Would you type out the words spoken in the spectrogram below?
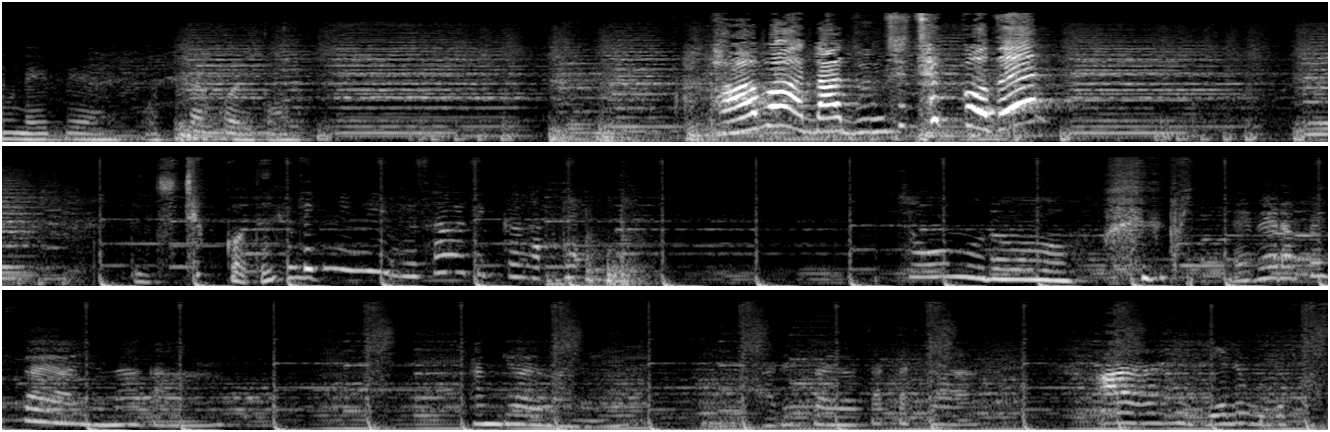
다음 할 거야 이거 봐봐, 나 눈치챘거든? 눈치챘거든? 선생님이 무서워질 것 같아. 처음으로 레벨업 했어요 유나가 3개월 만에 잘했어요 짜짜짜 아, 얘를 봤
